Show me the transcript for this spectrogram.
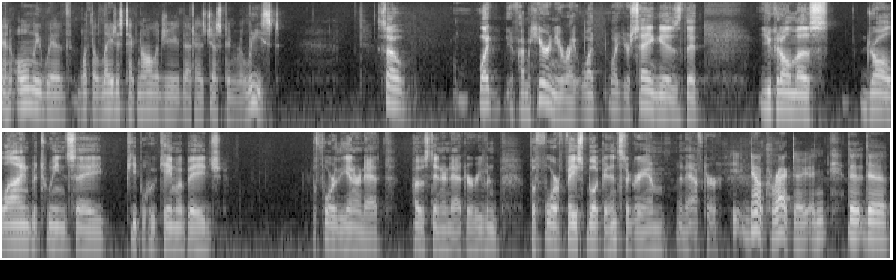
and only with what the latest technology that has just been released. So, what if I'm hearing you right? What what you're saying is that you could almost draw a line between, say, people who came of age before the internet, post internet, or even before Facebook and Instagram and after. No, correct. Uh, and the the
